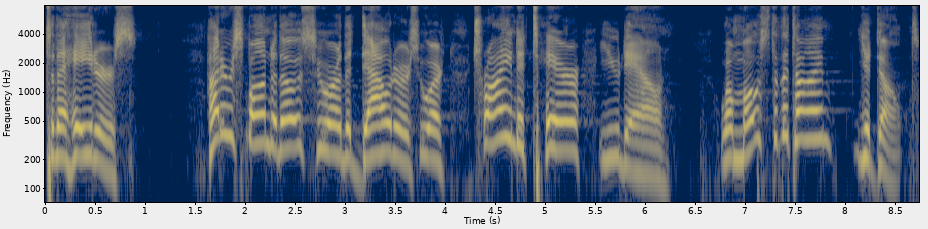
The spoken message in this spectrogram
to the haters? How do you respond to those who are the doubters, who are trying to tear you down? Well, most of the time, you don't.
